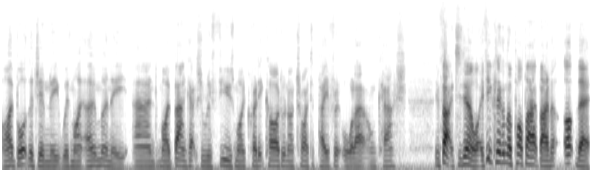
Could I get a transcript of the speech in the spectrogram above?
I bought the Jimny with my own money, and my bank actually refused my credit card when I tried to pay for it all out on cash. In fact, you know what? If you click on the pop out banner up there,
